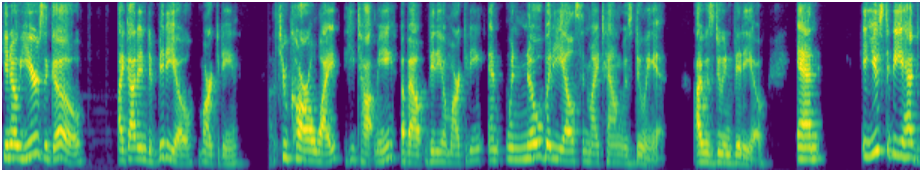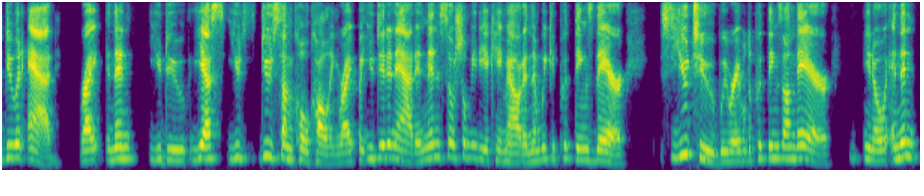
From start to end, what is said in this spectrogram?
You know, years ago, I got into video marketing through Carl White. He taught me about video marketing. And when nobody else in my town was doing it, I was doing video. And it used to be you had to do an ad, right? And then you do, yes, you do some cold calling, right? But you did an ad and then social media came out and then we could put things there. YouTube, we were able to put things on there, you know, and then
